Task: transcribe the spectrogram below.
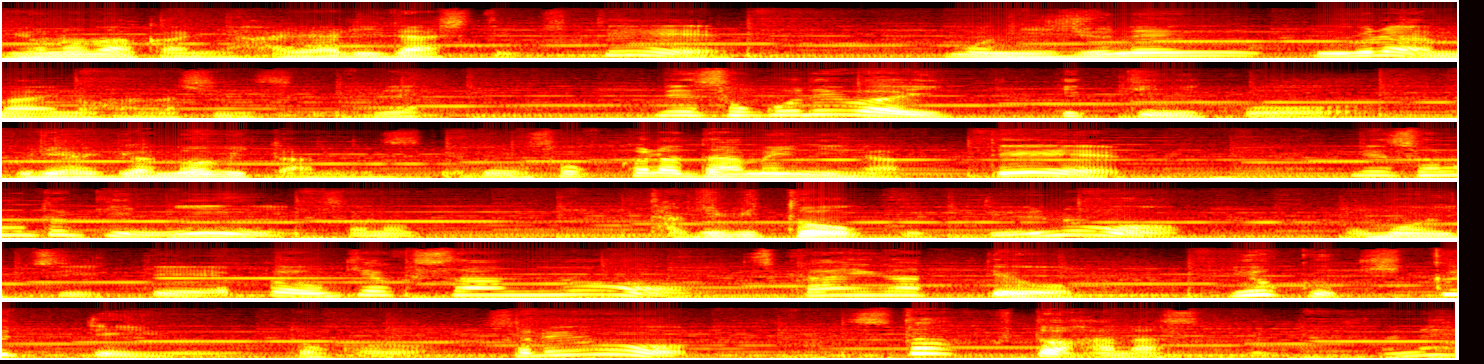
う、世の中に流行り出してきて、もう20年ぐらい前の話ですけどね。で、そこでは一気にこう、売り上げが伸びたんですけど、そこからダメになって、で、その時に、その、焚き火トークっていうのを思いついて、やっぱりお客さんの使い勝手をよく聞くっていうところ、それをスタッフと話すっていうんですよね。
